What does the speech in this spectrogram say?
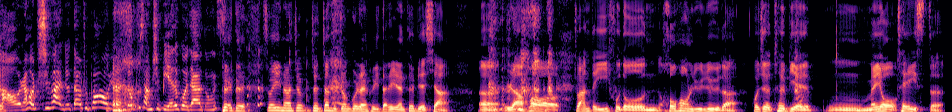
吵，然后吃饭就到处抱怨，都不想吃别的国家的东西。对对，所以呢，就就真的中国人和意大利人特别像，嗯，然后穿的衣服都红红绿绿的，或者特别嗯没有 taste。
